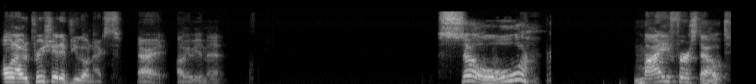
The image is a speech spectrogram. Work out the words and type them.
Owen, I would appreciate it if you go next. All right, I'll give you a minute. So, my first out,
